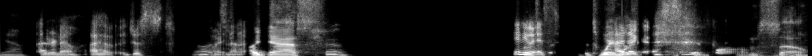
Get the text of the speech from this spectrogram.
Yeah. I don't know. I have just No, it's pointing that out. I guess true. Anyways, it's way I more digress. than bombs. So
